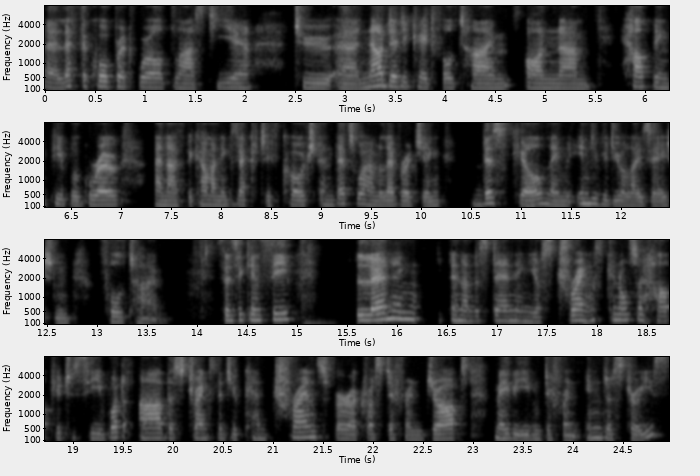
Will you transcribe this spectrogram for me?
uh, left the corporate world last year to uh, now dedicate full time on um, helping people grow and i've become an executive coach and that's why i'm leveraging this skill namely individualization full time so as you can see, learning and understanding your strengths can also help you to see what are the strengths that you can transfer across different jobs, maybe even different industries.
